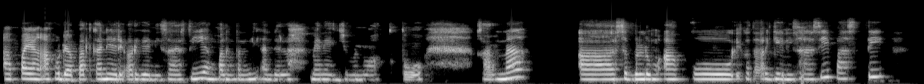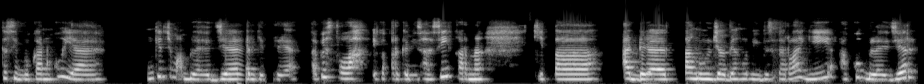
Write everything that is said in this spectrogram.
apa yang aku dapatkan dari organisasi yang paling penting adalah manajemen waktu. Karena uh, sebelum aku ikut organisasi pasti kesibukanku ya mungkin cuma belajar gitu ya. Tapi setelah ikut organisasi karena kita ada tanggung jawab yang lebih besar lagi aku belajar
